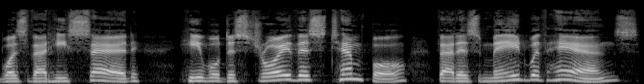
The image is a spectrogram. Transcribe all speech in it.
was that he said, He will destroy this temple that is made with hands,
